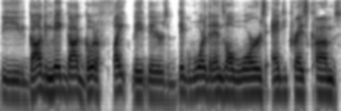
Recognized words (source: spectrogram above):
The Gog and Magog go to fight. They, there's a big war that ends all wars. Antichrist comes,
